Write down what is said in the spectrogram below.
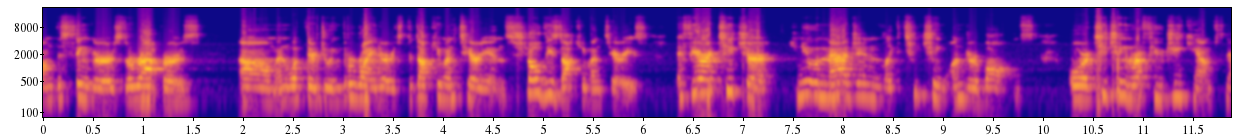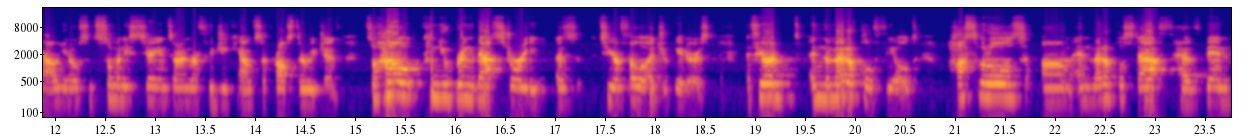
um, the singers the rappers um, and what they're doing the writers the documentarians. Show these documentaries. If you're a teacher can you imagine like teaching under bombs or teaching in refugee camps now, you know, since so many Syrians are in refugee camps across the region. So how can you bring that story as to your fellow educators? If you're in the medical field, hospitals um, and medical staff have been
